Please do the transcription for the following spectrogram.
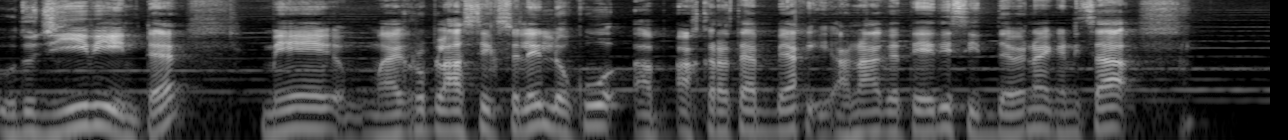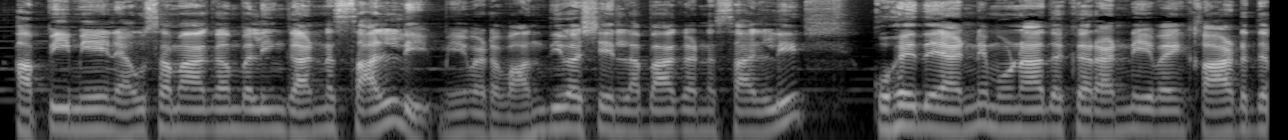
උදු ජීවීන්ට මේ මයිකෝපලාස්ටික් සලේ ලොකු අකරතැබ්යක් අනාගතයේදී සිද්ධ වෙන එක නිසා අපි මේ නැව් සමාගම්වලින් ගන්න සල්ලි මේට වන්දි වශයෙන් ලබාගන්න සල්ලි කොහෙද යන්න මොනාද කරන්නේ ඒවයි කාටද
